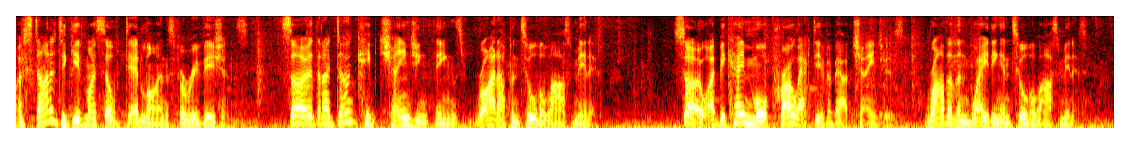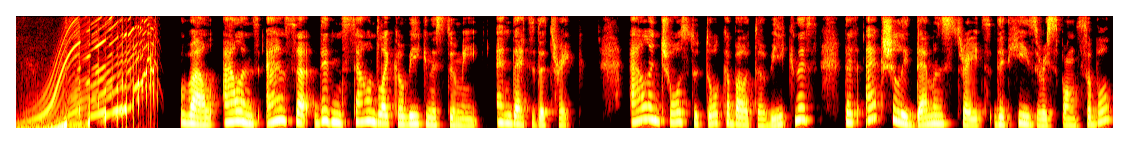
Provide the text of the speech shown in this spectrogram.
I've started to give myself deadlines for revisions so that I don't keep changing things right up until the last minute. So I became more proactive about changes rather than waiting until the last minute. Well, Alan's answer didn't sound like a weakness to me, and that's the trick. Alan chose to talk about a weakness that actually demonstrates that he is responsible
